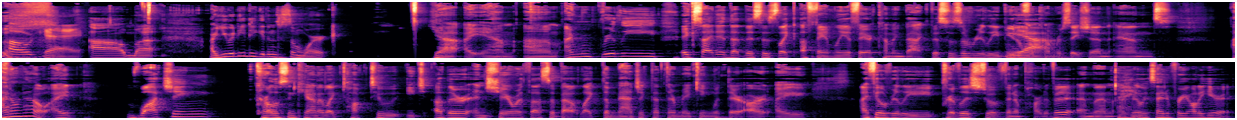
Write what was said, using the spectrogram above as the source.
okay. Um, are you ready to get into some work? Yeah, I am. Um, I'm really excited that this is like a family affair coming back. This is a really beautiful Yeah. conversation, and I don't know. I watching Carlos and Kiana like talk to each other and share with us about like the magic that they're making with their art. I I feel really privileged to have been a part of it, and then I'm really excited for y'all to hear it.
